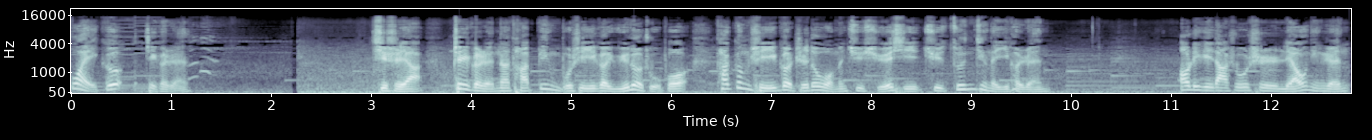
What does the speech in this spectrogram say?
怪哥这个人。其实呀，这个人呢，他并不是一个娱乐主播，他更是一个值得我们去学习、去尊敬的一个人。奥利给大叔是辽宁人，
